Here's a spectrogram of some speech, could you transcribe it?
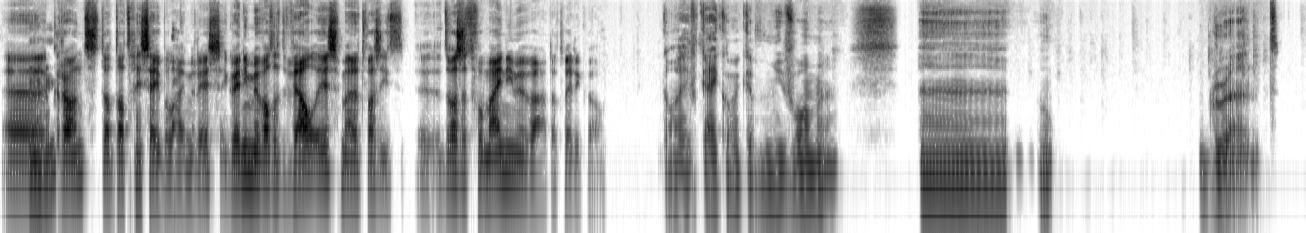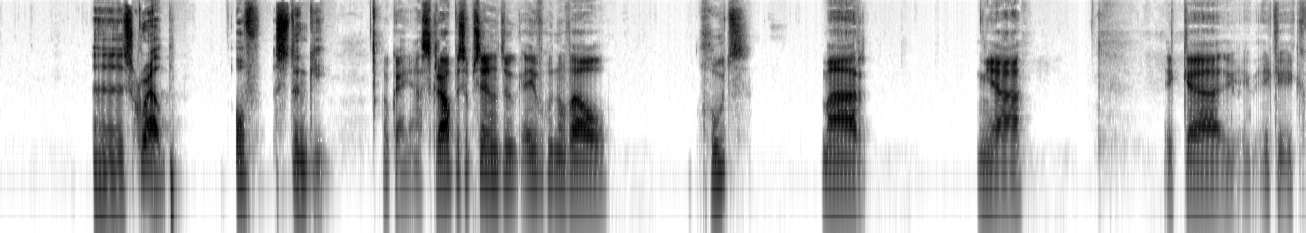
Mhm. grant, dat dat geen Sableye meer is. Ik weet niet meer wat het wel is, maar het was, iets, eh, het was het voor mij niet meer waard. Dat weet ik wel. Ik kan wel even kijken hoor. Ik heb hem hier voor me. Oh. Grunt. Scrub. Of Stunky. Oké, ja, Scrap is op zich natuurlijk evengoed nog wel goed. Maar ja, ik, uh, ik, ik,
